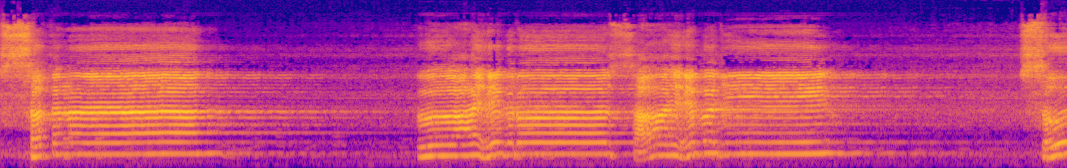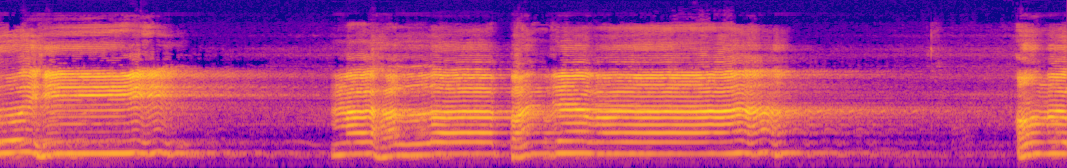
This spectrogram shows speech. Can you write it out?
ਸਤਨਾਮ ਵਾਹਿਗੁਰੂ ਸਾਹਿਬ ਜੀ। ਸੋਹੀ ਮਹੱਲ ਪੰਜਵਾ। ਓਮ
